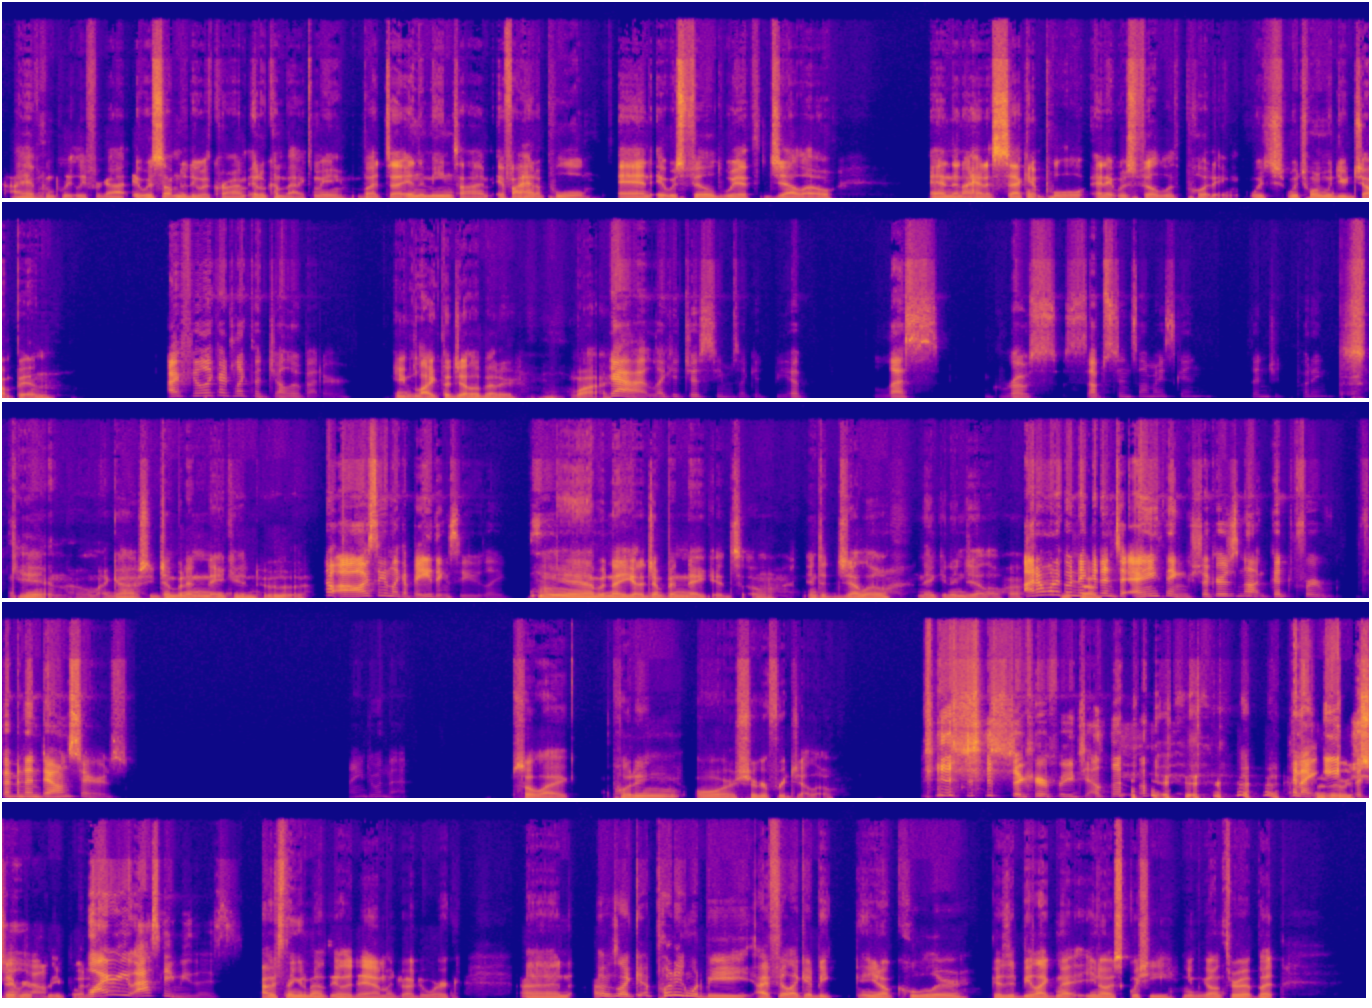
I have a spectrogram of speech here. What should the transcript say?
I have completely forgot. It was something to do with crime. It'll come back to me. But uh, in the meantime, if I had a pool and it was filled with jello and then I had a second pool and it was filled with pudding, which which one would you jump in? I feel like I'd like the jello better. You'd like the jello better? Why? Yeah, like it just seems like it'd be a less gross substance on my skin pudding. Skin. Oh my gosh. You jumping in naked? Ugh. No, oh, I was thinking like a bathing suit. Like, Yeah, but now you gotta jump in naked. So into jello? Naked in jello, huh? I don't want to go Okay. naked into anything. Sugar's not good for feminine downstairs. I ain't doing that. So like pudding or sugar-free jello? Sugar-free jello. Can I eat the Jell-O? sugar-free pudding? Why are you asking me this? I was thinking about it the other day on my drive to work, and I was like, yeah, pudding would be. I feel like it'd be you know cooler because it'd be like you know squishy. You'd be going through it, but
